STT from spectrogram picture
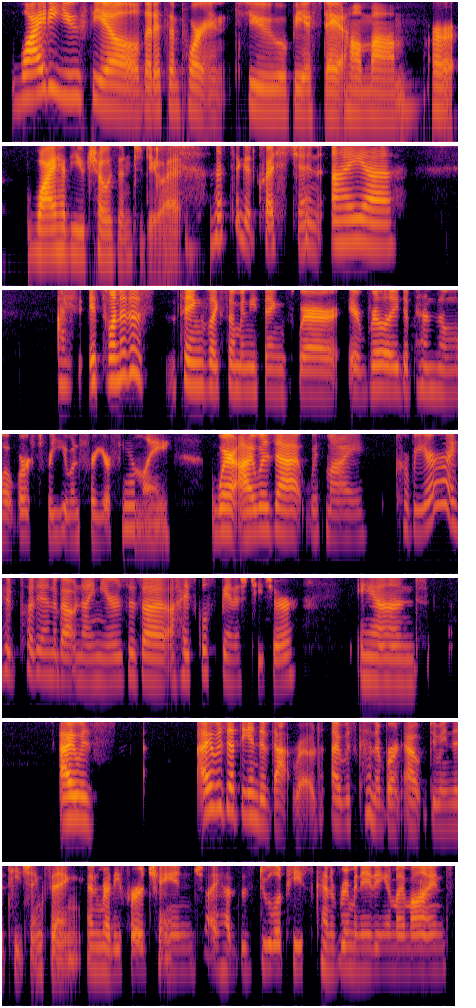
Why do you feel that it's important to be a stay-at-home mom, or why have you chosen to do it? That's a good question. I, uh, I, it's one of those things, like so many things, where it really depends on what works for you and for your family. Where I was at with my career, I had put in about nine years as a, a high school Spanish teacher, and I was I was at the end of that road. I was kind of burnt out doing the teaching thing and ready for a change. I had this doula piece kind of ruminating in my mind,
